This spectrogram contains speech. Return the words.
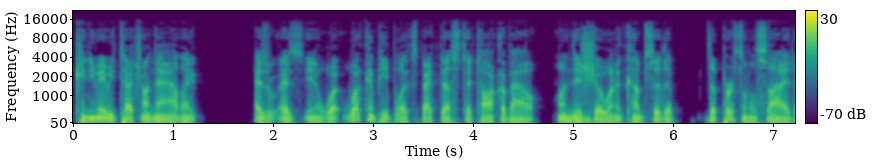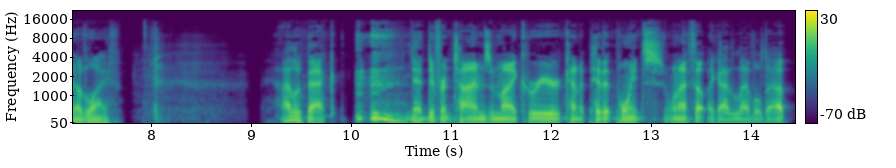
can you maybe touch on that, like as as you know, what what can people expect us to talk about on this mm-hmm. show when it comes to the the personal side of life? I look back at different times in my career, kind of pivot points when I felt like I leveled up.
